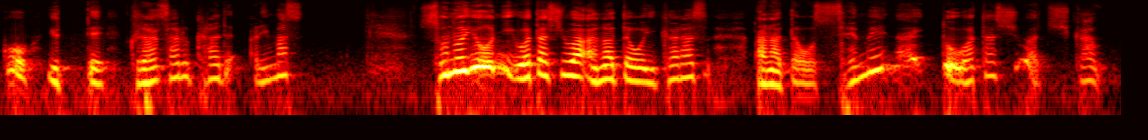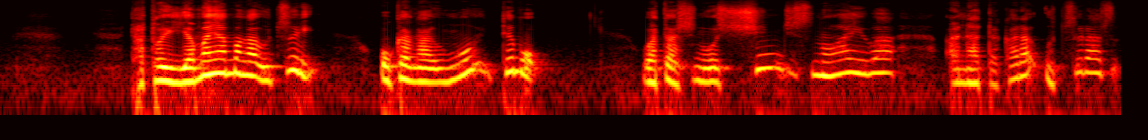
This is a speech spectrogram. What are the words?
こう言ってくださるからであります。そのように私はあなたを怒らずあなたを責めないと私は誓う。たとえ山々が移り丘が動いても私の真実の愛はあなたから移らず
